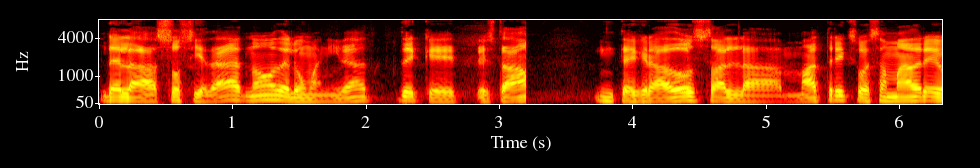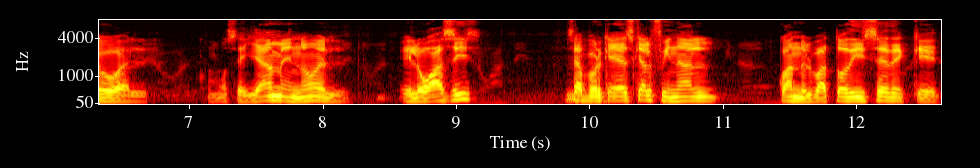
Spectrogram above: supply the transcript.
de la sociedad, ¿no? De la humanidad, de que estábamos integrados a la Matrix o esa madre o al, ¿cómo se llame, no? El, el Oasis. O sea, porque es que al final, cuando el vato dice de que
